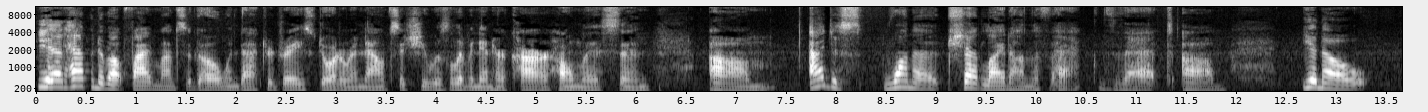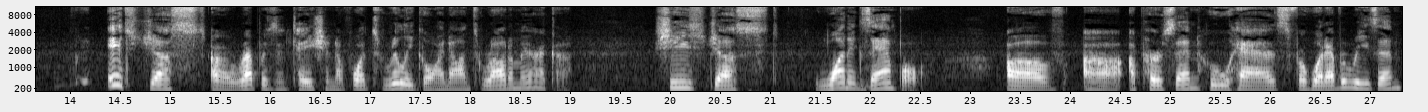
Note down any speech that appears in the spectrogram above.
Yeah, it happened about five months ago when Dr. Dre's daughter announced that she was living in her car homeless. And um, I just want to shed light on the fact that, um, you know, it's just a representation of what's really going on throughout America. She's just one example of uh, a person who has, for whatever reason,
